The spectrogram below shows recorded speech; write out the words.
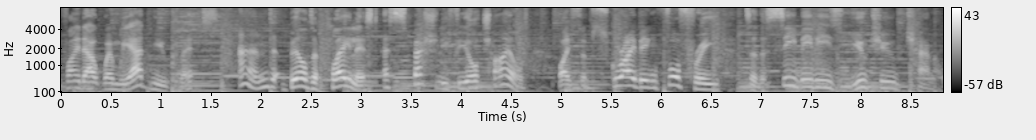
Find out when we add new clips and build a playlist especially for your child by subscribing for free to the CBeebies YouTube channel.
